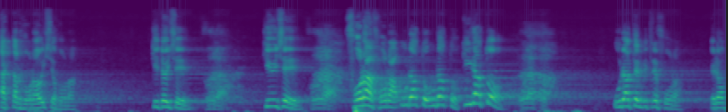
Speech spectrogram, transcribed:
একটার হোরা হইছে হোরা কি তো হইছে কি হইছে ফোরা ফোরা উড়াতো উড়াতো কিরাতো উড়াতের ভিতরে ফোরা এরকম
